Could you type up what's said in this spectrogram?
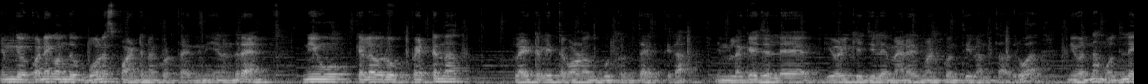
ನಿಮಗೆ ಕೊನೆಗೊಂದು ಬೋನಸ್ ಪಾಯಿಂಟನ್ನು ಕೊಡ್ತಾ ಇದ್ದೀನಿ. ಏನಂದರೆ, ನೀವು ಕೆಲವರು ಪೆಟ್ಟನ್ನು ಫ್ಲೈಟಲ್ಲಿ ತೊಗೊಂಡೋಗ್ಬೇಕು ಅಂತ ಇರ್ತೀರ? ನಿಮ್ಮ ಲಗೇಜಲ್ಲೇ ಏಳು ಕೆ ಜಿಲೇ ಮ್ಯಾನೇಜ್ ಮಾಡ್ಕೊತೀರ ಅಂತಾದರೂ ನೀವು ಅದನ್ನ ಮೊದಲೇ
